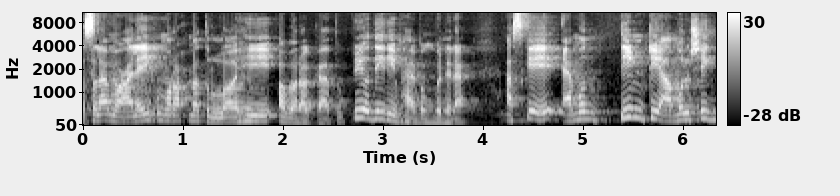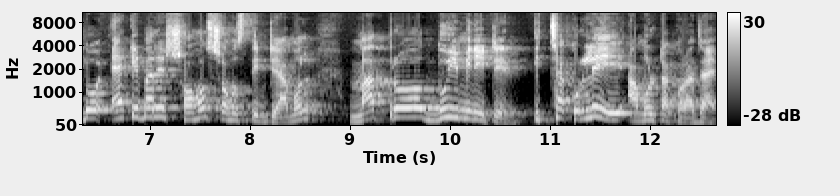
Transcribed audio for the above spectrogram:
আসসালামু আলাইকুম রহমতুল্লাহি অবরাকাত প্রিয় দিনই ভাই এবং বোনেরা, আজকে এমন তিনটি আমল শিখব, একেবারে সহজ সহজ তিনটি আমল, মাত্র দুই মিনিটের। ইচ্ছা করলে এই আমলটা করা যায়।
